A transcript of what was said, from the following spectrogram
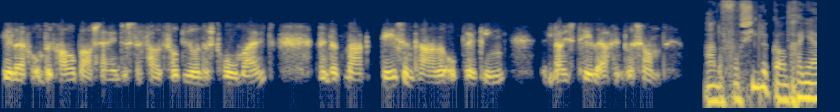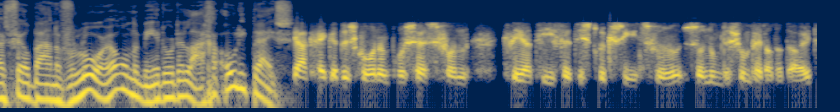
heel erg onbetrouwbaar zijn. Dus er valt voortdurende stroom uit. En dat maakt decentrale opwekking juist heel erg interessant. Aan de fossiele kant gaan juist veel banen verloren, onder meer door de lage olieprijs. Ja, kijk, het is gewoon een proces van creatieve destructie. Zo, noemde Schumpeter dat uit.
